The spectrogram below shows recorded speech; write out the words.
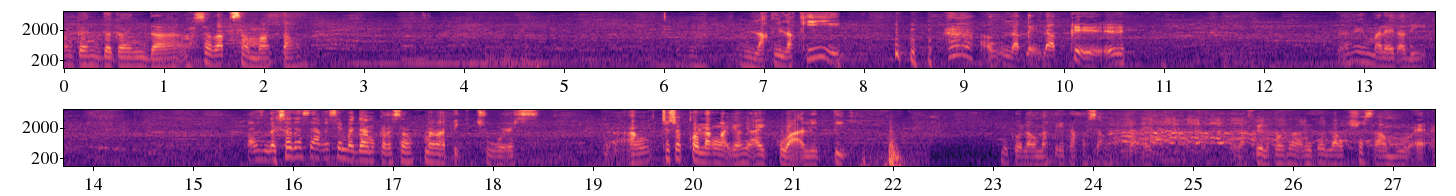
Ang ganda-ganda. Ang sarap sa mata. Ang laki-laki. Ang laki-laki. Ano yung maleta dito? Tapos nagsada sa akin si Madam Cras ng mga pictures. Ang check ko lang ngayon ay quality. Hindi ko lang makita ko sa card. Kaya feel ko na rito lang siya somewhere.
